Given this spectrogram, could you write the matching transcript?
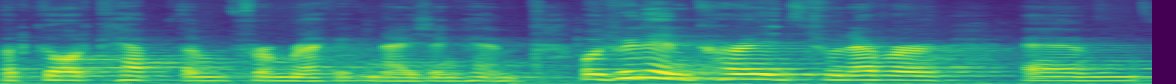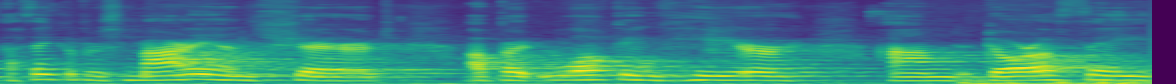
but God kept them from recognizing him. I was really encouraged whenever um, I think it was Marion shared about walking here and Dorothy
